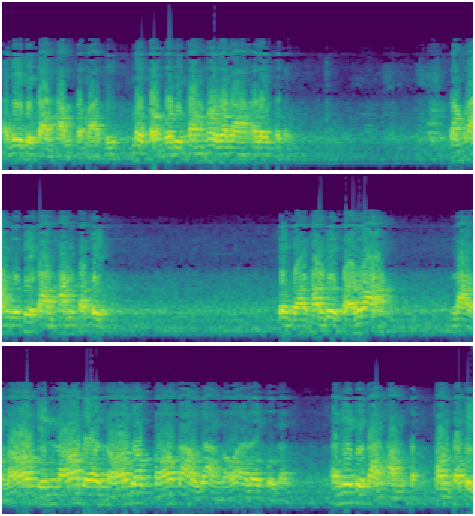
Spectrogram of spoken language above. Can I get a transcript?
อันนี้เป็นการทำสมาธิไม่ต้องบริกรรมภาวนาอะไรก็ได้สำคัญอยู่ที่การทำสติเป็นอย่างท่านที่สอนว่านั่งหนอกินหนอเดินหนอยกหนอก้าวย่างหนออะไรพวกนั้น อันนี้คือการทำทำสติ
